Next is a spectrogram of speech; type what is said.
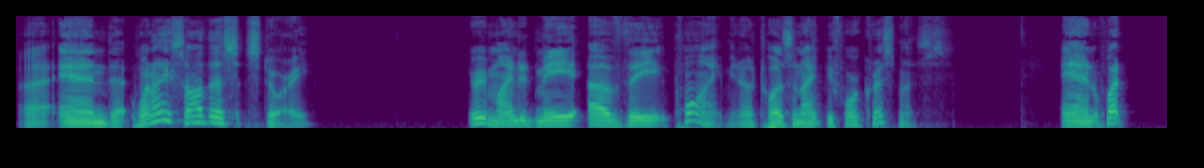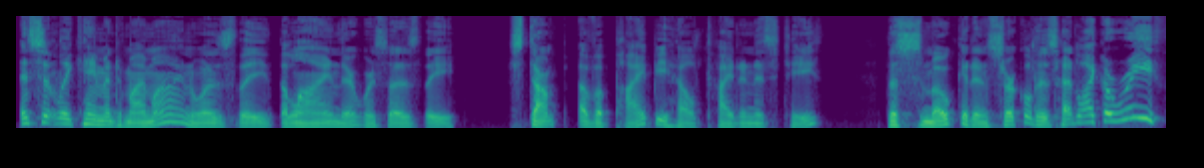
Uh, and when I saw this story, it reminded me of the poem, you know, "Twas the night before Christmas," and what instantly came into my mind was the the line there where it says the stump of a pipe he held tight in his teeth, the smoke had encircled his head like a wreath.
